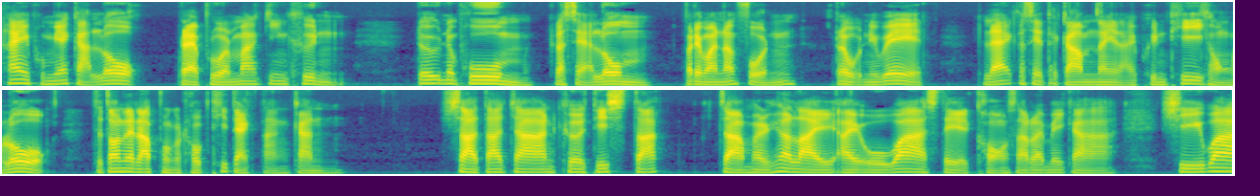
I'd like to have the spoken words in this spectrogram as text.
ให้ภูมิอากาศโลก แปรปรวนมากยิ่งขึ้น โดยอุณหภูมิ กระแสลม ปริมาณน้ำฝน ระบบนิเวศ และเกษตรกรรมในหลายพื้นที่ของโลก จะต้องได้รับผลกระทบที่แตกต่างกัน ศาสตราจารย์เคอร์ติส สตรักจากมหาวิทยาลัยไอโอวาสเตทของสหรัฐอเมริกา ชี้ว่า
